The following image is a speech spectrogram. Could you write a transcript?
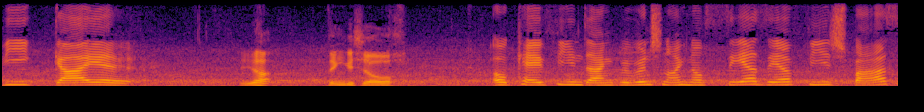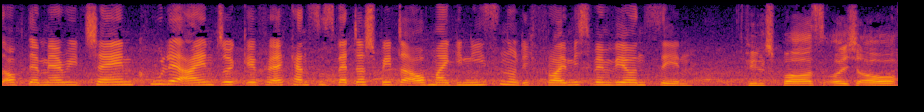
Wie geil! Ja, denke ich auch. Okay, vielen Dank. Wir wünschen euch noch sehr, sehr viel Spaß auf der Mary Jane. Coole Eindrücke. Vielleicht kannst du das Wetter später auch mal genießen und ich freue mich, wenn wir uns sehen. Viel Spaß, euch auch.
